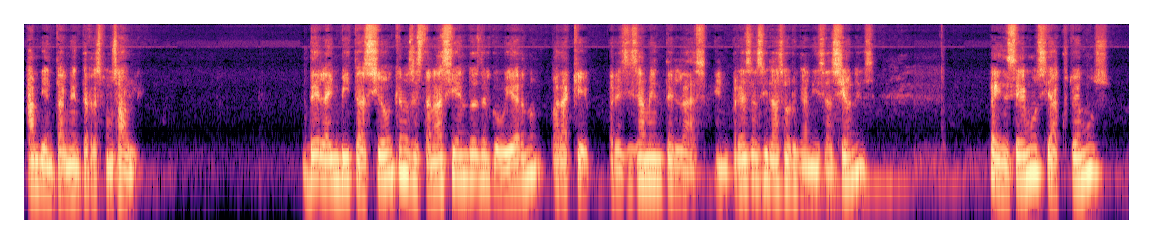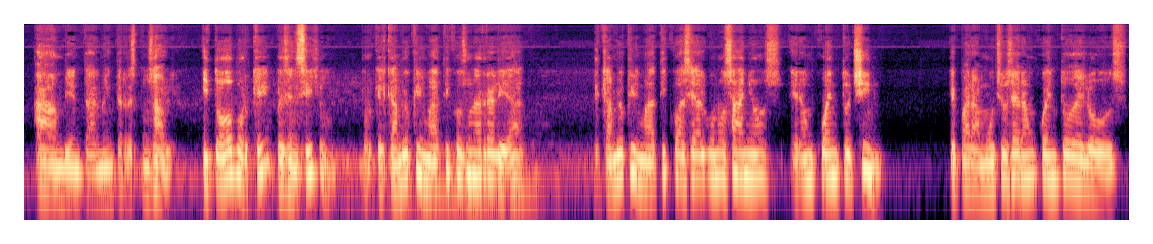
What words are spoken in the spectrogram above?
ambientalmente responsable. De la invitación que nos están haciendo desde el gobierno para que precisamente las empresas y las organizaciones pensemos y actuemos ambientalmente responsable. ¿Y todo por qué? Pues sencillo, porque el cambio climático es una realidad. El cambio climático hace algunos años era un cuento chino, que para muchos era un cuento de los,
